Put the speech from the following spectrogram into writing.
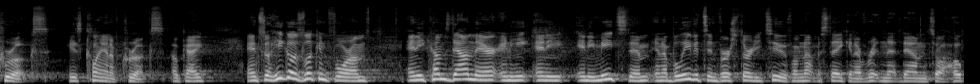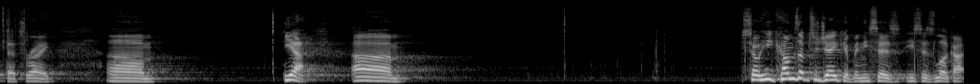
crooks, his clan of crooks, okay? And so he goes looking for them, and he comes down there and he, and he, and he meets them, and I believe it's in verse 32, if I'm not mistaken. I've written that down, and so I hope that's right. Um, yeah. Um, so he comes up to Jacob and he says, he says Look, I,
